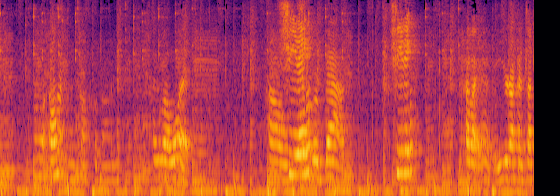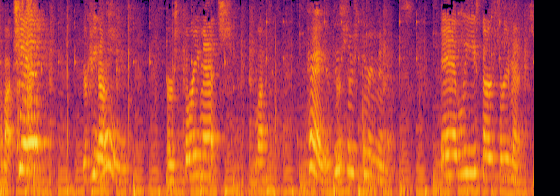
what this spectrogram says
I'm not gonna talk about it. Talk about what? How Cheating? we're bad. Cheating. How about you're not gonna talk about cheating? There's three minutes left. Hey, at least there's three minutes. At least there's three minutes.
